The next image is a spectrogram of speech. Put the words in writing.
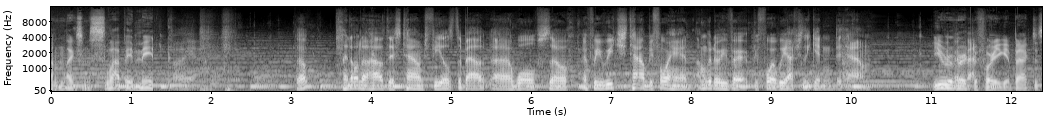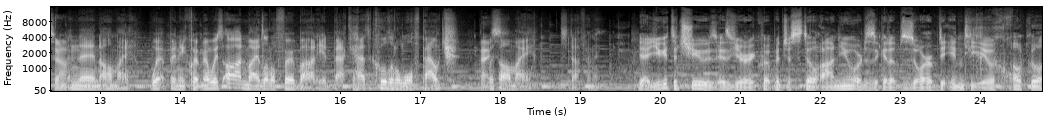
I'm like some sloppy meat. Oh yeah. Well, I don't know how this town feels about uh, wolves. So if we reach town beforehand, I'm gonna revert before we actually get into town. You Get revert back. before you get back to town. And then all my weapon equipment was on my little fur body and back. It has a cool little wolf pouch Nice. with all my stuff in it. Yeah, you get to choose is your equipment just still on you or does it get absorbed into you? Oh, cool.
